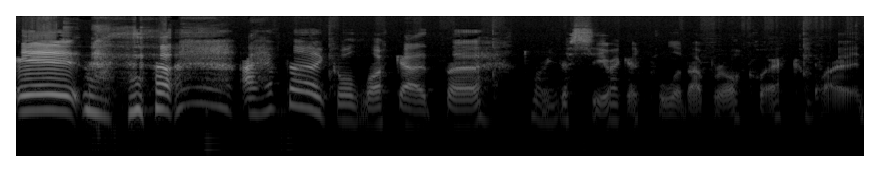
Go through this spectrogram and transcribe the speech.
it i have to go look at the let me just see if i can pull it up real quick but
